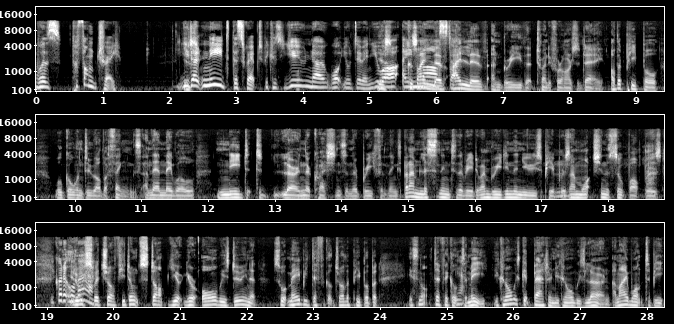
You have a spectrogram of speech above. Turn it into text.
was perfunctory. You Yes. don't need the script because you know what you're doing. You Yes, are a because I live. I live and breathe at 24 hours a day. Other people will go and do other things, and then they will need to learn their questions and their brief and things. But I'm listening to the radio. I'm reading the newspapers. I'm watching the soap operas. Mm. You got it all. You don't there. switch off. You don't stop. You're, you're always doing it. So it may be difficult to other people, but it's not difficult Yeah. to me. You can always get better and you can always learn. And I want to be,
